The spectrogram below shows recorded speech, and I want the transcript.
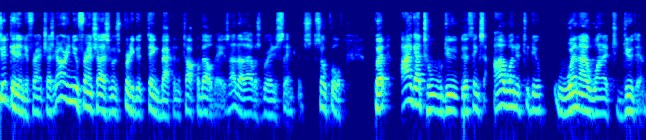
did get into franchising. I already knew franchising was a pretty good thing back in the Taco Bell days. I thought that was the greatest thing. It's so cool. But I got to do the things I wanted to do when I wanted to do them.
